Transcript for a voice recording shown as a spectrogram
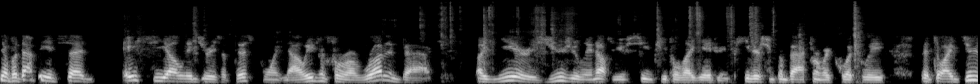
You know, but that being said, ACL injuries at this point now, even for a running back, a year is usually enough. You've seen people like Adrian Peterson come back from it quickly. And so I do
